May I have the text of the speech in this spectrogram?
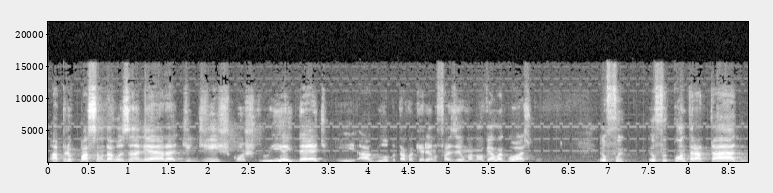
a preocupação da Rosane era de desconstruir a ideia de que a Globo estava querendo fazer uma novela gospel. Eu fui, eu fui contratado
